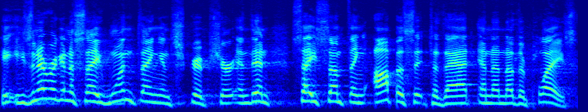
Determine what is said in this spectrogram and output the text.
He's never going to say one thing in Scripture and then say something opposite to that in another place.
